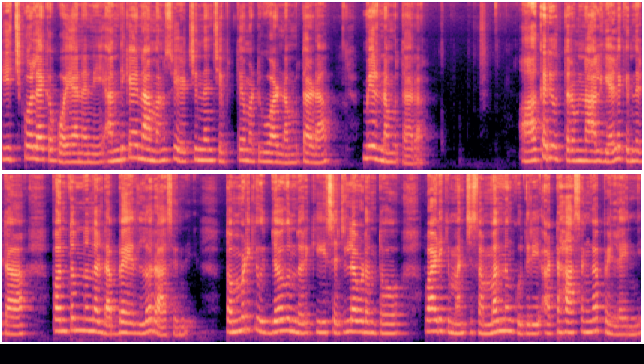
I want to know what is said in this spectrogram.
తీర్చుకోలేకపోయానని అందుకే నా మనసు ఏడ్చిందని చెప్తే మటుకు వాడు నమ్ముతాడా? మీరు నమ్ముతారా? ఆఖరి ఉత్తరం నాలుగేళ్ళ కిందట పంతొమ్మిది వందల డెబ్బై ఐదులో రాసింది. తమ్ముడికి ఉద్యోగం దొరికి సెటిల్ అవ్వడంతో వాడికి మంచి సంబంధం కుదిరి అట్టహాసంగా పెళ్ళయింది.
